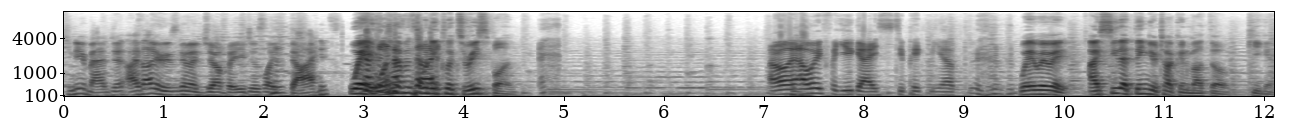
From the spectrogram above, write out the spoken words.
Can you imagine? I thought he was gonna jump, but he just like dies. Wait, what happens when he clicks respawn? I'll, I'll wait for you guys to pick me up. Wait, wait, wait. I see that thing you're talking about though, Keegan.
